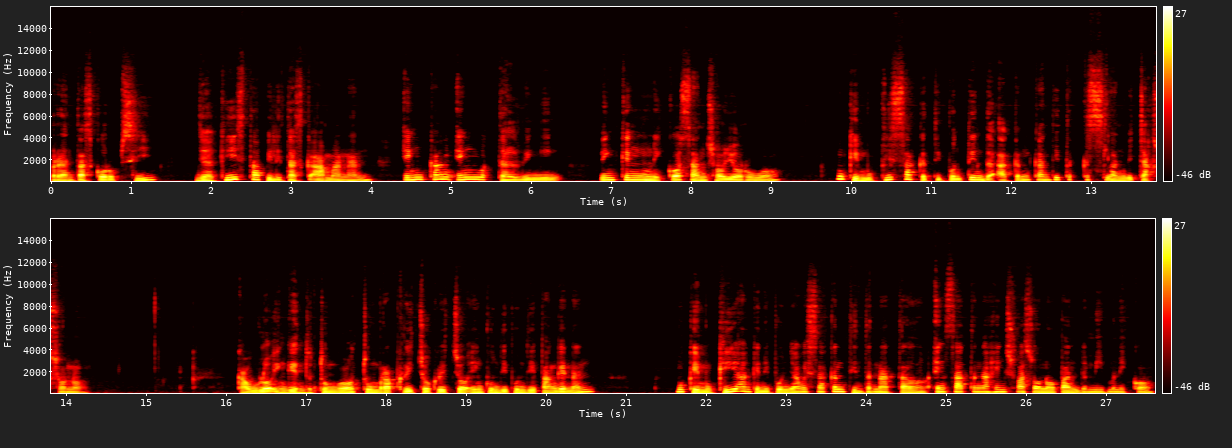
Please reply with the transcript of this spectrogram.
berantas korupsi, jagi stabilitas keamanan ingkang ing wekdal wingi wingking menika sansaya ruwa mugi-mugi saged dipun tindakaken kanthi teges lan wicaksana. Kawula inggih ndedonga tumrap gereja-gereja ing pundi-pundi panggenan Mugi-mugi anggenipun nyawisaken dinten Natal ing satengahing swasana pandemi menika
